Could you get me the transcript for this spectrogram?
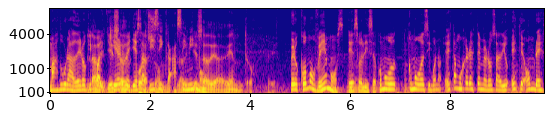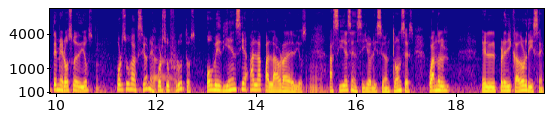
más duradero que La cualquier belleza, corazón, física. la Así mismo. belleza de adentro. Sí. Pero ¿cómo vemos eso, Mm. Eliseo? ¿Cómo, Mm. ¿Cómo vos decís, bueno, esta mujer es temerosa de Dios, este hombre es temeroso de Dios Mm. por sus acciones, por sus Ah. frutos? Obediencia a la palabra de Dios. Mm. Así de sencillo, Eliseo. Entonces, cuando el, el predicador dice,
